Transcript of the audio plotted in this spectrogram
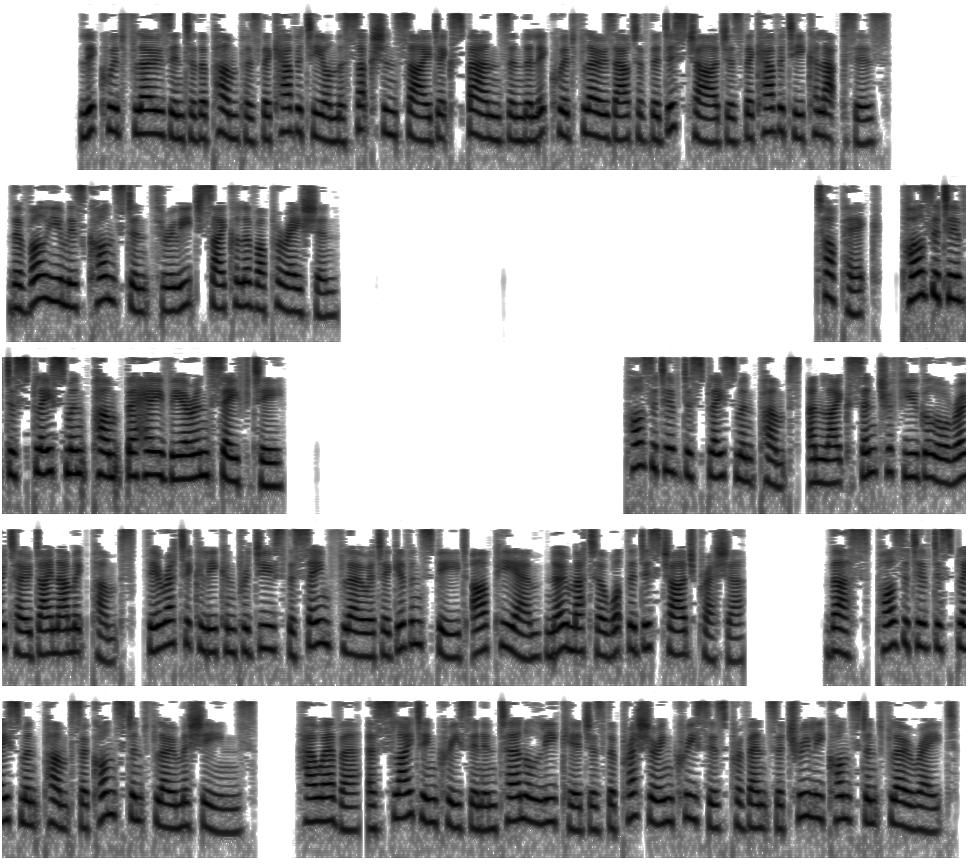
Liquid flows into the pump as the cavity on the suction side expands and the liquid flows out of the discharge as the cavity collapses. The volume is constant through each cycle of operation. Topic: Positive displacement pump behavior and safety. Positive displacement pumps, unlike centrifugal or roto-dynamic pumps, theoretically can produce the same flow at a given speed RPM no matter what the discharge pressure. Thus, positive displacement pumps are constant flow machines. However, a slight increase in internal leakage as the pressure increases prevents a truly constant flow rate.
